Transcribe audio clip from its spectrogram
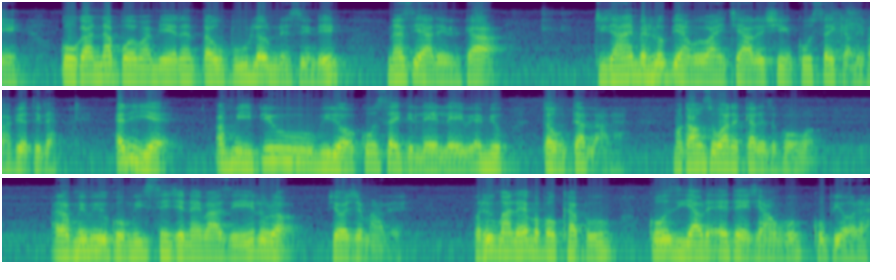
ရင်ကိုကနတ်ပွဲမှာအများတန်းတုံဘူးလုံနေစဉ်လေနတ်ဆရာတွေက ဒီတိုင်းပဲလှုပ်ပြန်ဝေဝိုင်းကြာလို့ရှိရင်ကိုယ်စိတ်ကလည်းဘာဖြစ်သိလားအဲ့ဒီရဲ့အမိပြုပြီးတော့ကိုယ်စိတ်တွေလဲလဲပြီးအမျိုးတုံတက်လာတာမကောင်းဆိုးရတဲ့ကတ်တဲ့သဘောပေါ့အဲ့တော့မိမိကိုယ်မိဆင်ခြင်နိုင်ပါစေလို့တော့ပြောချင်ပါတယ်ဘယ်သူမှလည်းမပုတ်ခတ်ဘူးကိုယ်စီရောက်တဲ့ဧည့်သည်ချောင်းကိုကိုပြောတာ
